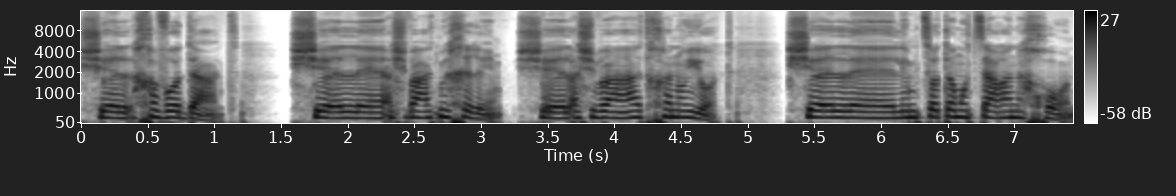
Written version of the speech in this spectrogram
של חוות דעת, של אה, השוואת מחירים, של השוואת חנויות, של אה, למצוא את המוצר הנכון,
